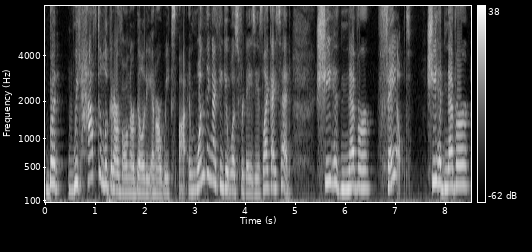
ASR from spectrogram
But we have to look at our vulnerability and our weak spot. And one thing I think it was for Daisy is, like I said, she had never failed. She had never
